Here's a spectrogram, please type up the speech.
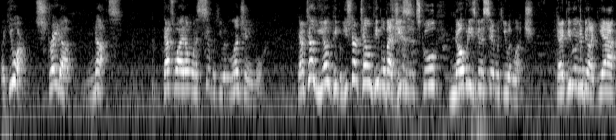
Like you are straight up nuts. That's why I don't want to sit with you at lunch anymore. Okay, I'm telling you, young people, you start telling people about Jesus at school, nobody's going to sit with you at lunch. Okay, people are going to be like, yeah,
